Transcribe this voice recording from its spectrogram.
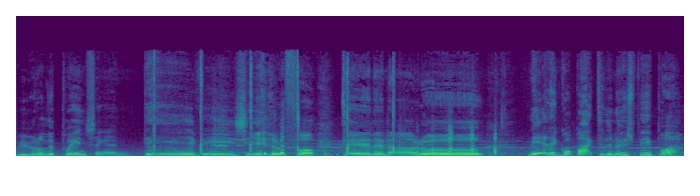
we were on the plane singing Davey's here for ten in a row. Mate, and I got back to the newspaper.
